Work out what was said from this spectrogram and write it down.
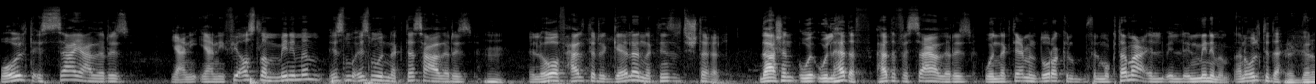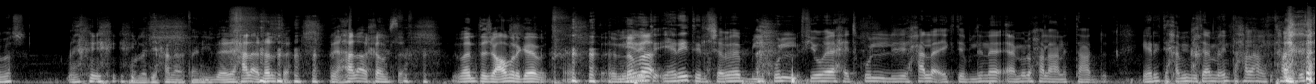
وقلت السعي على الرزق يعني يعني في أصلا minimum اسمه اسمه إنك تسعى على مم. اللي هو في حالة الرجالة إنك تنزل تشتغل. ده عشان والهدف هدف السعي على الرزق وإنك تعمل دورك في المجتمع ال- ال- ال minimum. أنا قلت ده. رجالة بس؟ ولا دي حلقة تانية؟ دي حلقة ثالثه دي حلقة خمسة. منتج عمرو جامد. يا إنما ريت يا ريت الشباب لكل في واحد كل حلقة يكتب لنا اعملوا حلقة عن التعدد. يا ريت يا حبيبي تعمل انت حلقة عن التعدد.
